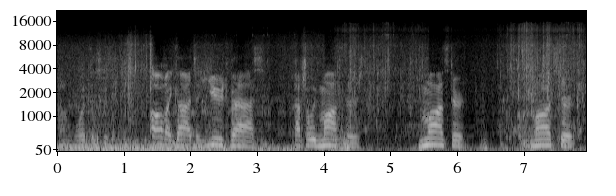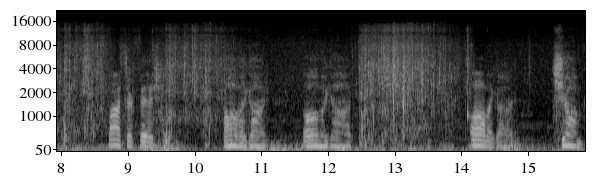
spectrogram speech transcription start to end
I don't know what this is. Oh my god, it's a huge bass. Absolutely monsters. Monster. Monster. Monster fish. Oh my god. Oh my god. Oh my god. Chunk.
